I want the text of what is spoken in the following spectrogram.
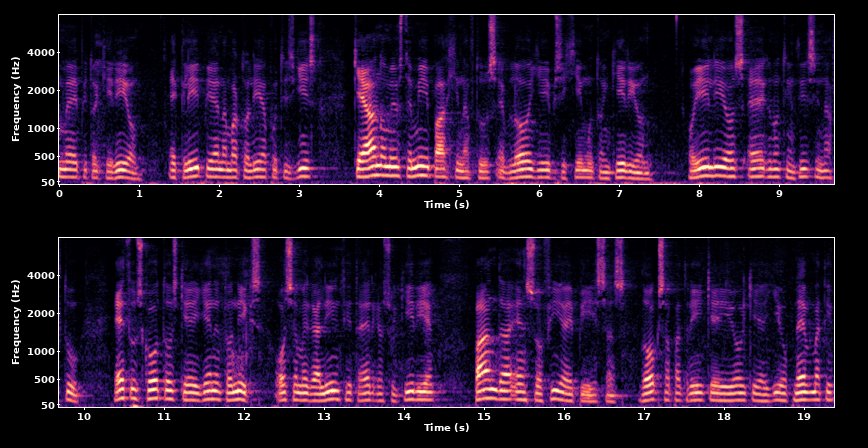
με επί το Κυρίο. Εκλείπει αναμαρτωλή από της γης και άνομοι ώστε μη υπάρχειν αυτούς, ευλόγη η ψυχή μου των Κύριων. Ο ήλιος έγνω την δύση αυτού, έθους σκότος και γένε τον ίξ, όσε μεγαλύνθη τα έργα σου Κύριε, πάντα εν σοφία επί σας. Δόξα Πατρί και Υιό και Αγίο Πνεύματι,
